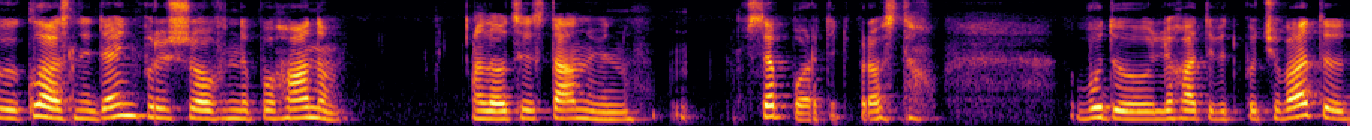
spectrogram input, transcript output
Е, Класний день пройшов, непогано. Але оцей стан він все портить просто. Буду лягати відпочивати.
